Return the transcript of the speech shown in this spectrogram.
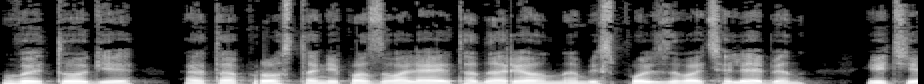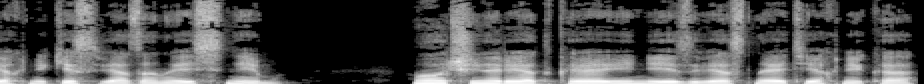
В итоге это просто не позволяет одаренным использовать лебен и техники, связанные с ним. Очень редкая и неизвестная техника,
